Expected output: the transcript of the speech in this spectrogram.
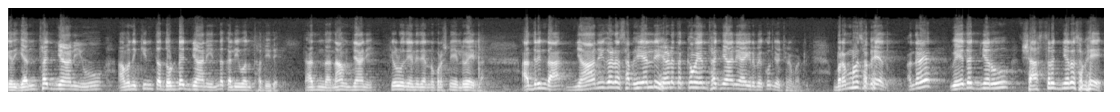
ಎಂಥ ಜ್ಞಾನಿಯು ಅವನಿಗಿಂತ ದೊಡ್ಡ ಜ್ಞಾನಿಯಿಂದ ಕಲಿಯುವಂಥದ್ದಿದೆ. ಅದರಿಂದ ನಾವು ಜ್ಞಾನಿ ಕೇಳುವುದೇನಿದೆ ಅನ್ನೋ ಪ್ರಶ್ನೆ ಇಲ್ಲವೇ ಇಲ್ಲ. ಆದ್ದರಿಂದ ಜ್ಞಾನಿಗಳ ಸಭೆಯಲ್ಲಿ ಹೇಳತಕ್ಕವ ಎಂಥ ಜ್ಞಾನಿ ಆಗಿರಬೇಕು ಅಂತ ಯೋಚನೆ ಮಾಡಿರಿ. ಬ್ರಹ್ಮ ಸಭೆ ಅದು. ಅಂದರೆ ವೇದಜ್ಞರು, ಶಾಸ್ತ್ರಜ್ಞರ ಸಭೆ,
